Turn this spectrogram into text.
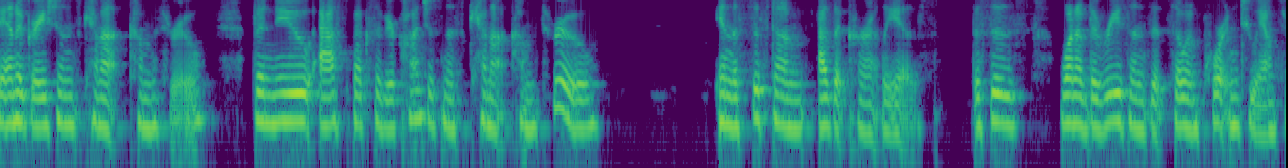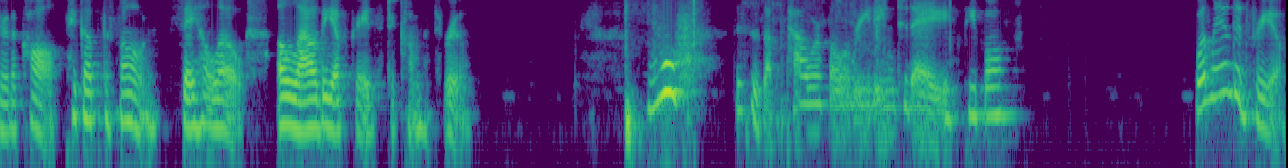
The integrations cannot come through the new aspects of your consciousness cannot come through in the system as it currently is. This is one of the reasons it's so important to answer the call. Pick up the phone, say hello, allow the upgrades to come through. Woo, this was a powerful reading today, people. What landed for you?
